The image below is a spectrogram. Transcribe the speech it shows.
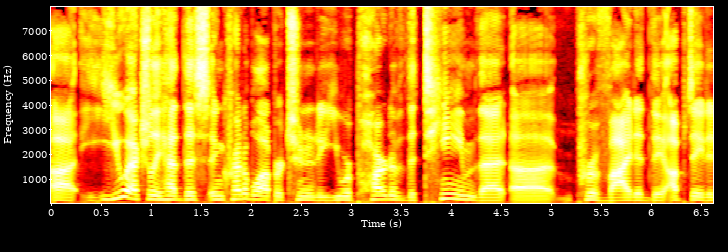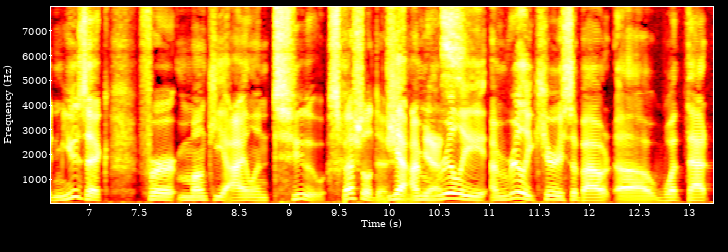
uh, you actually had this incredible opportunity. You were part of the team that uh, provided the updated music for Monkey Island 2. Special edition. Yeah, I'm Yes. really, I'm really curious about uh, what that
